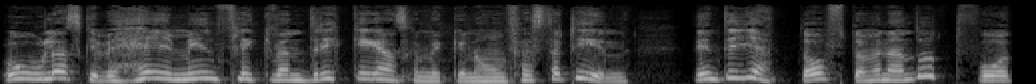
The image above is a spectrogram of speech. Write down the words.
Ola skriver, hej min flickvän dricker ganska mycket när hon festar till. Det är inte jätteofta men ändå två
